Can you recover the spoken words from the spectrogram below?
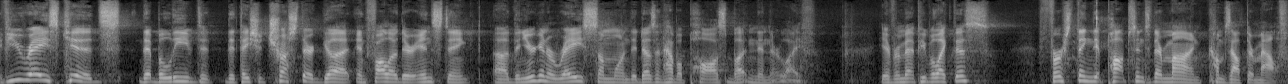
If you raise kids that believe that, that they should trust their gut and follow their instinct, uh, then you're going to raise someone that doesn't have a pause button in their life. You ever met people like this? First thing that pops into their mind comes out their mouth.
